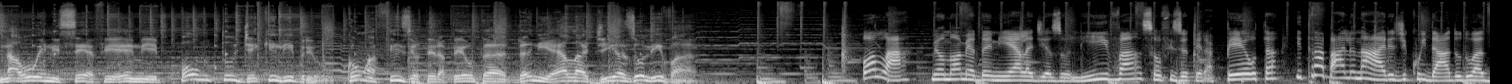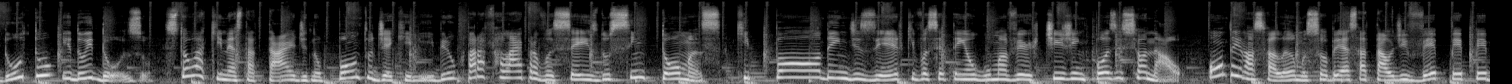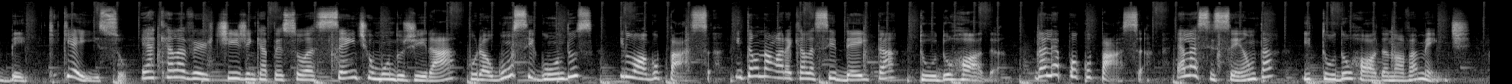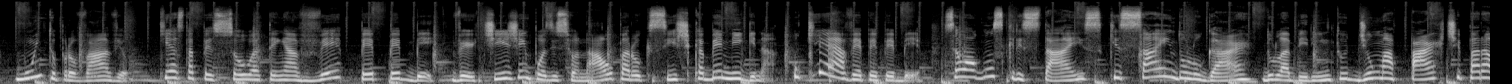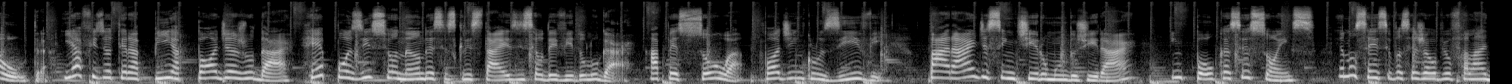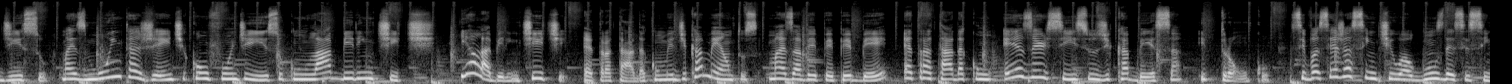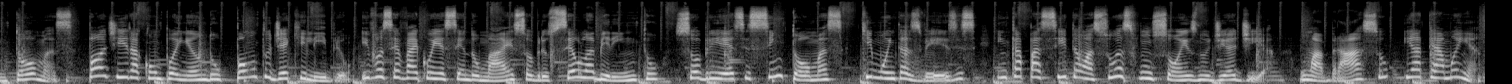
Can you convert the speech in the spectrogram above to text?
Na UNCFM Ponto de Equilíbrio, com a fisioterapeuta Daniela Dias Oliva. Olá, meu nome é Daniela Dias Oliva, sou fisioterapeuta e trabalho na área de cuidado do adulto e do idoso. Estou aqui nesta tarde no Ponto de Equilíbrio para falar para vocês dos sintomas que podem dizer que você tem alguma vertigem posicional. Ontem nós falamos sobre essa tal de VPPB. O que, que, é isso? É aquela vertigem que a pessoa sente o mundo girar por alguns segundos e logo passa. Então, na hora que ela se deita, tudo roda. Dali a pouco passa. Ela se senta e tudo roda novamente. Muito provável que esta pessoa tenha VPPB, vertigem posicional paroxística benigna. O que é a VPPB? São alguns cristais que saem do lugar do labirinto de uma parte para outra. E a fisioterapia pode ajudar reposicionando esses cristais em seu devido lugar. A pessoa pode inclusive parar de sentir o mundo girar em poucas sessões. Eu não sei se você já ouviu falar disso, mas muita gente confunde isso com labirintite. A labirintite é tratada com medicamentos, mas a VPPB é tratada com exercícios de cabeça e tronco. Se você já sentiu alguns desses sintomas, pode ir acompanhando o ponto de equilíbrio e você vai conhecendo mais sobre o seu labirinto, sobre esses sintomas que muitas vezes incapacitam as suas funções no dia a dia. Um abraço e até amanhã.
